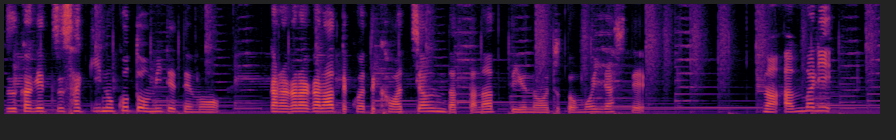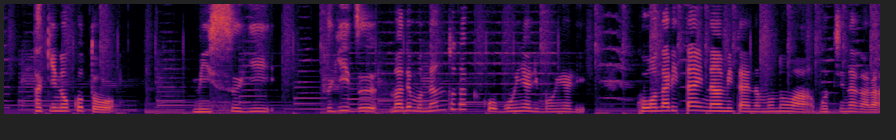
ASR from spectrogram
数ヶ月先のことを見てても、ガラガラガラってこうやって変わっちゃうんだったなっていうのをちょっと思い出して、まああんまり先のことを見すぎ、すぎず、まあでもなんとなくこうぼんやりぼんやりこうなりたいなみたいなものは持ちながら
